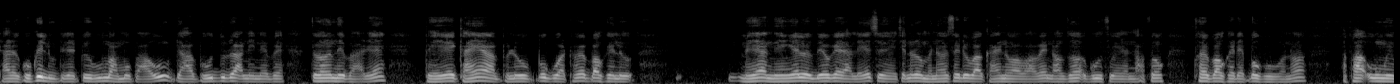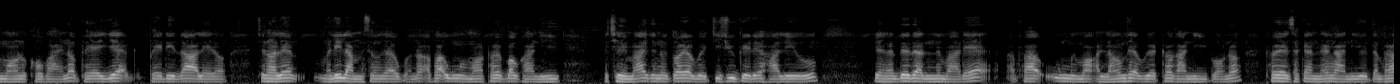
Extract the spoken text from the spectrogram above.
ဒါတော့ကိုကိလူတွေတွေ့ဘူးမှမဟုတ်ပါဘူးဒါဘူးတုရအနေနဲ့ပဲသွန်းနေပါတယ် ဘယ်ခိုင်းရဘလို့ပုဂ္ဂိုလ်ကထွဲပေါက်ခဲ့လို့မင်းကနေခဲ့လို့ပြောခဲ့တာလဲဆိုရင်ကျွန်တော်တို့မနောစိတ်တို့ကခိုင်းတော့ပါပဲနောက်ဆုံးအခုဆိုရင်နောက်ဆုံးထွဲပေါက်ခဲ့တဲ့ပုဂ္ဂိုလ်ပေါ့နော်အဖဦးငွေမောင်လို့ခေါ်ပါတယ်နော်ဘယ်ရက်ဘယ်ဒေသလဲတော့ကျွန်တော်လည်းမလေးလာမစုံစမ်းဘူးပေါ့နော်အဖဦးငွေမောင်ထွဲပေါက်ခါနီးအချိန်မှာကျွန်တော်တွားရောက်ပြီးကြည့်ရှုခဲ့တဲ့ဟာလေးကိုပြန်လည်းတက်တက်နေပါတယ်အဖဦးငွေမောင်အလောင်းထက်ပြီးထွက်ခါနီးပေါ့နော်ထွက်ရဲ့စကန်နန်းခါနီးကိုတံဖရ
